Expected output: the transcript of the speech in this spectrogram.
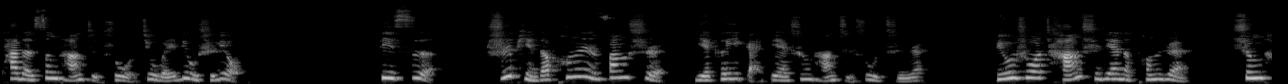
它的升糖指数就为六十六。第四，食品的烹饪方式也可以改变升糖指数值。比如说，长时间的烹饪，升糖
